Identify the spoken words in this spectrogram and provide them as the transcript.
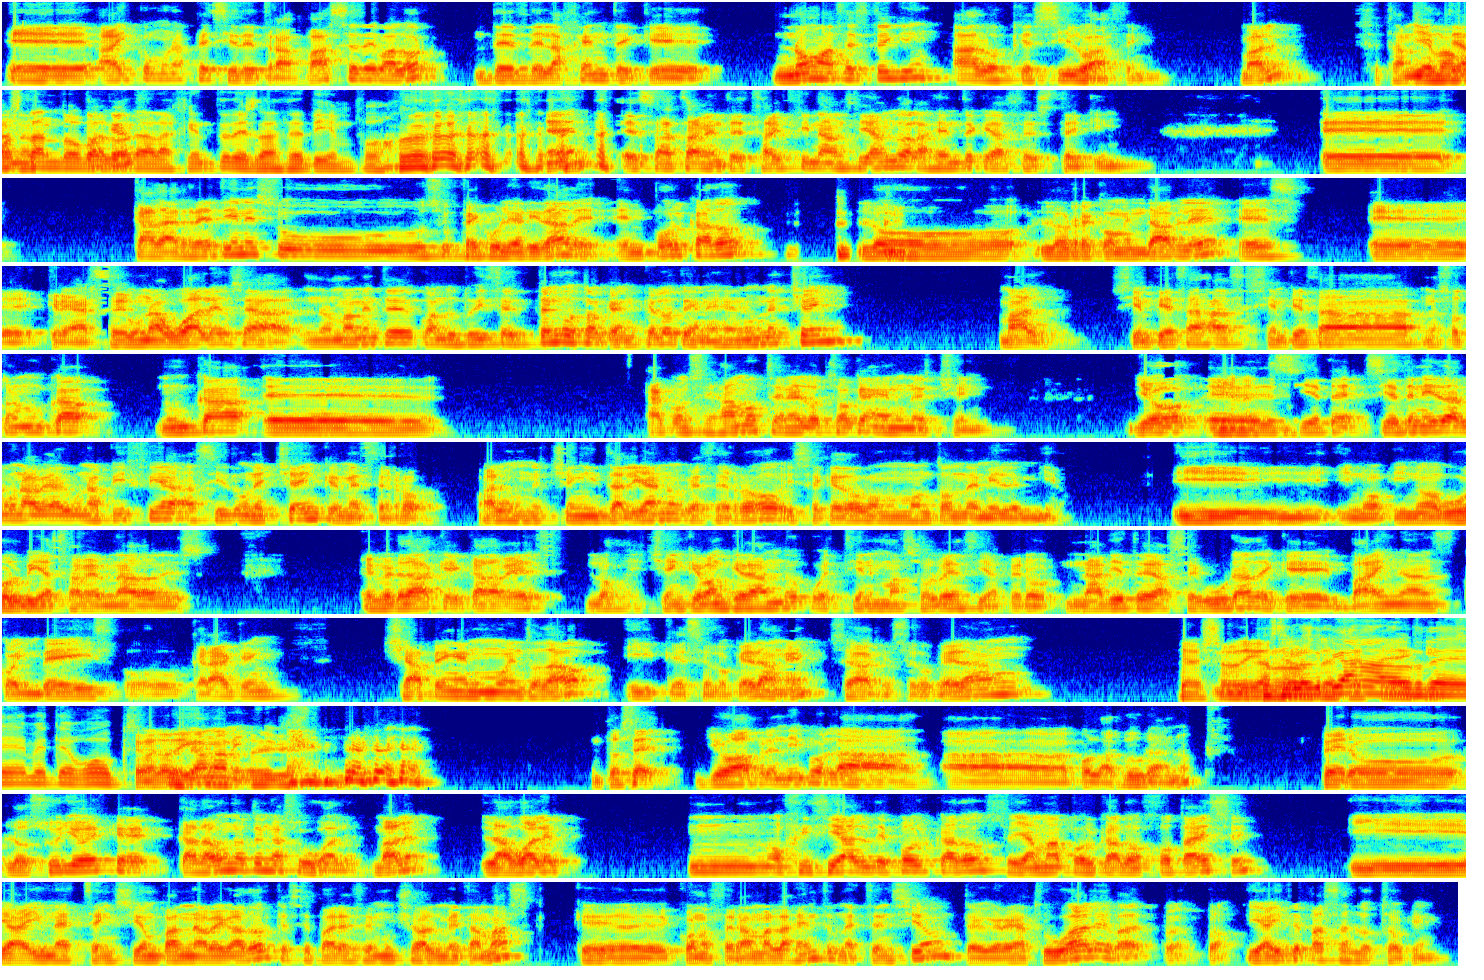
eh, hay como una especie de trasvase de valor desde la gente que no hace staking a los que sí lo hacen, ¿vale? Se están Llevamos dando valor a la gente desde hace tiempo. ¿Eh? Exactamente, estáis financiando a la gente que hace staking. Eh, cada red tiene sus peculiaridades. En Polkadot lo, lo recomendable es crearse una wallet. O sea, normalmente cuando tú dices, tengo token, ¿qué lo tienes? ¿En un exchange? Mal. Si empiezas, a, si empiezas, nosotros nunca nunca, eh, aconsejamos tener los tokens en un exchange. Yo, eh, si, he tenido alguna vez alguna pifia, ha sido un exchange que me cerró, ¿vale? Un exchange italiano que cerró y se quedó con un montón de miles míos. Y, no, y no volví a saber nada de eso. Es verdad que cada vez los exchanges que van quedando pues tienen más solvencia, pero nadie te asegura de que Binance, Coinbase o Kraken chapen en un momento dado y que se lo quedan, ¿eh? O sea, que se lo quedan... Pero se lo digan, los a los de MTGOX. Que me lo digan a mí. Entonces, yo aprendí por, la, por las duras, ¿no? Pero lo suyo es que cada uno tenga su wallet, ¿vale? La wallet mm, oficial de Polkadot se llama Polkadot JS y hay una extensión para el navegador que se parece mucho al MetaMask, que conocerá más la gente, una extensión, te agregas tu wallet ¿vale? y ahí te pasas los tokens.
